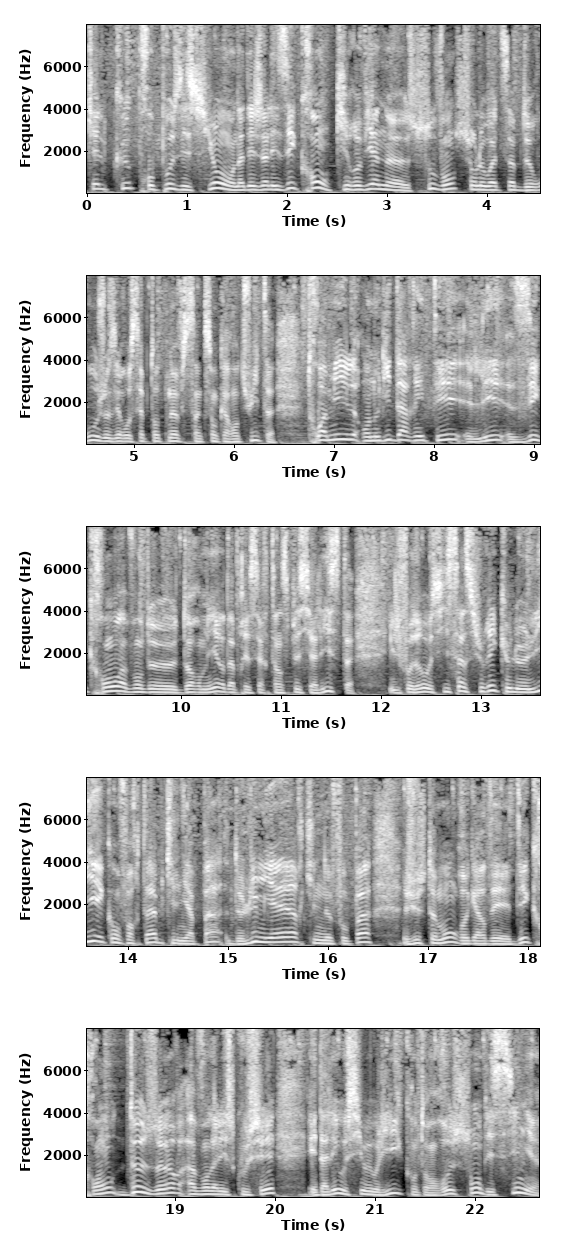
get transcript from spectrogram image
quelques propositions. On a déjà les écrans qui reviennent souvent sur le WhatsApp de Rouge au 079 548 3000. On nous dit d'arrêter les les écrans avant de dormir. D'après certains spécialistes, il faudrait aussi s'assurer que le lit est confortable, qu'il n'y a pas de lumière, qu'il ne faut pas justement regarder d'écran deux heures avant d'aller se coucher et d'aller aussi au lit quand on ressent des signes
